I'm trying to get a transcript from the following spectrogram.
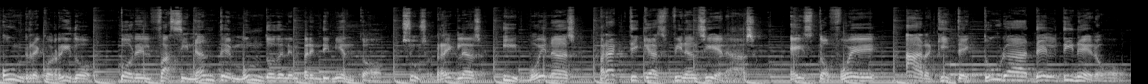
Un recorrido por el fascinante mundo del emprendimiento, sus reglas y buenas prácticas financieras. Esto fue Arquitectura del Dinero.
